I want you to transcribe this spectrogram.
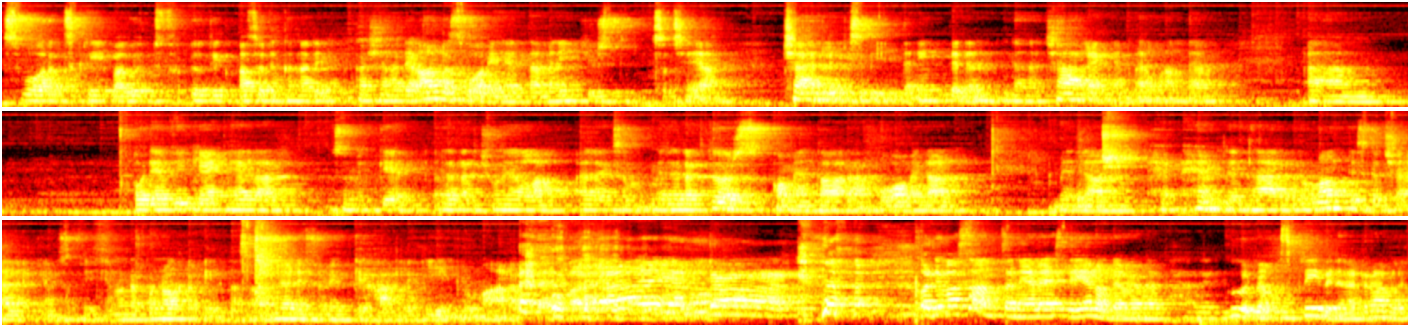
svår att skriva ut, ut alltså den kan hade, kanske hade andra svårigheter men inte just så att säga kärleksbiten, inte den, den här kärleken mellan dem. Um, och den fick jag inte heller så mycket redaktionella, eller liksom redaktörskommentarer på medan, medan hem den här romantiska kärleken så fick jag några på några bitar så nu är det för mycket Harlequin-romaner. jag dör! Och det var sant när jag läste igenom det, men jag tänkte, herregud, vem har skrivit det här dravlet?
